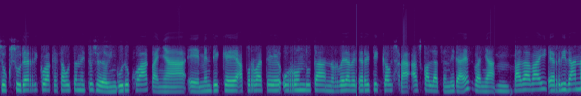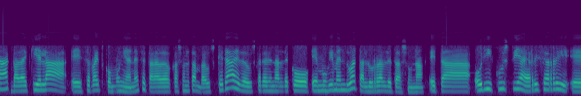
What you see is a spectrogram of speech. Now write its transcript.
zuk zure herrikoak ezagutzen dituz edo ingurukoak, baina e, mendik e, apur bate urrunduta norbera herritik gauza asko aldatzen dira, ez? Baina mm, bada bai, herri danak badakiela e, zerbait komunian, ez? Eta kasu honetan ba, euskera edo euskararen aldeko e, mugimendua eta lurraldetasuna. Eta hori ikustia herri herri e,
